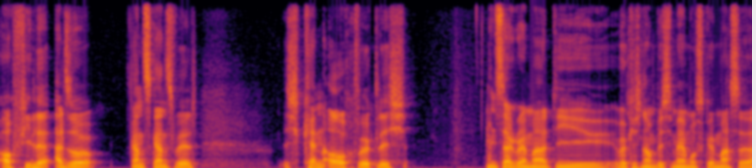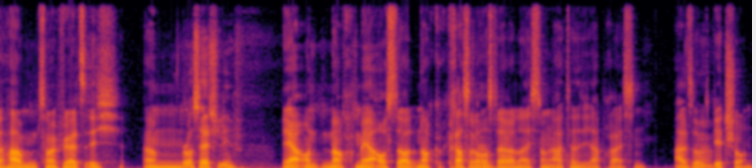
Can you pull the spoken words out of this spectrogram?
auch viele, also ganz, ganz wild. Ich kenne auch wirklich Instagrammer, die wirklich noch ein bisschen mehr Muskelmasse haben, zum Beispiel als ich. Ähm, Ross Ashley. Ja, und noch mehr Ausdauer, noch krassere Ja. Ausdauerleistung tatsächlich abreißen. Also Ja. geht schon.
